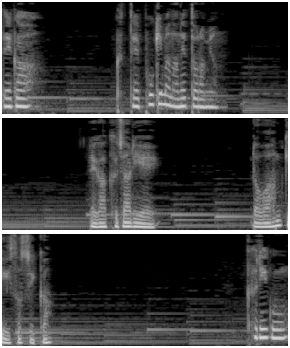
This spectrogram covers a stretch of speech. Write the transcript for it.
내가 그때 포기만 안 했더라면 내가 그 자리에 너와 함께 있었을까? 그리고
